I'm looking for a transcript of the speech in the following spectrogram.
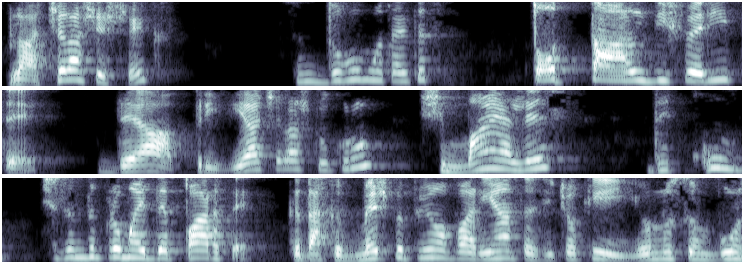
la același eșec, sunt două modalități total diferite de a privi același lucru și mai ales de cum, ce se întâmplă mai departe. Că dacă mergi pe prima variantă, zici, ok, eu nu sunt bun,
